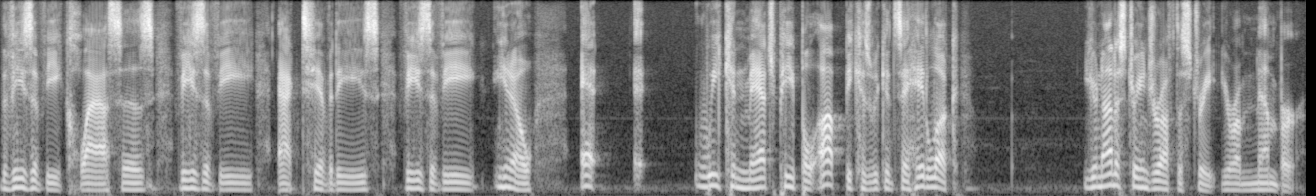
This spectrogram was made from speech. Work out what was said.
vis a vis classes, vis a vis activities, vis a vis, you know, and eh, we can match people up because we can say, hey, look, you're not a stranger off the street, you're a member.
